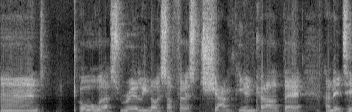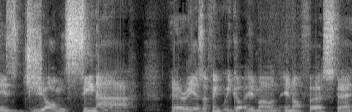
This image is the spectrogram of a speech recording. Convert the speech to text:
And, oh, that's really nice. Our first champion card there. And it is John Cena. There he is. I think we got him on in our first uh,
